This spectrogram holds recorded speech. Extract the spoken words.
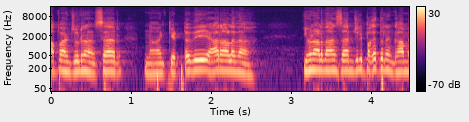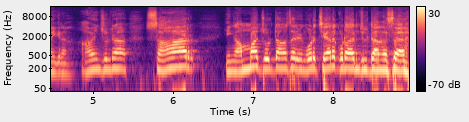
அப்போ அவன் சொல்கிறான் சார் நான் கெட்டதே யாரால தான்? இவனால தான் சார்னு சொல்லி பக்கத்தில் காமிக்கிறான். அவன் சொல்கிறான் சார் எங்கள் அம்மா சொல்லிட்டாங்க சார் இவங்க கூட சேரக்கூடாதுன்னு சொல்லிட்டாங்க சார்.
